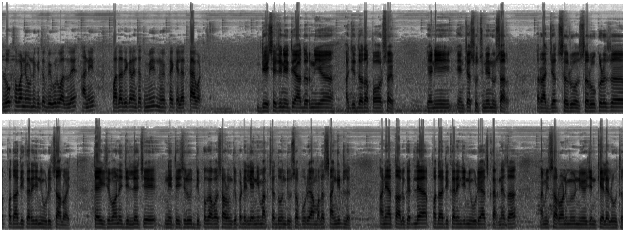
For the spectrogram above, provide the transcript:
लोकसभा निवडणुकीचं बिगुल वाजले आणि पदाधिकाऱ्यांच्या तुम्ही नियुक्त्या केल्यात. काय वाटतं? देशाचे नेते आदरणीय अजितदादा पवारसाहेब यांनी यांच्या सूचनेनुसार राज्यात सर्व सर्वकडंच पदाधिकाऱ्याची निवडी चालू आहेत. त्या हिशोबाने जिल्ह्याचे नेते श्री दीपकआबा साळुंके पाटील यांनी मागच्या दोन दिवसापूर्वी आम्हाला सांगितलं आणि या तालुक्यातल्या पदाधिकाऱ्यांची निवडी आज करण्याचा आम्ही सर्वांनी मिळून नियोजन केलेलं होतं.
